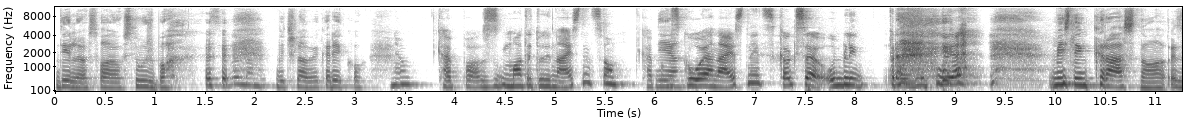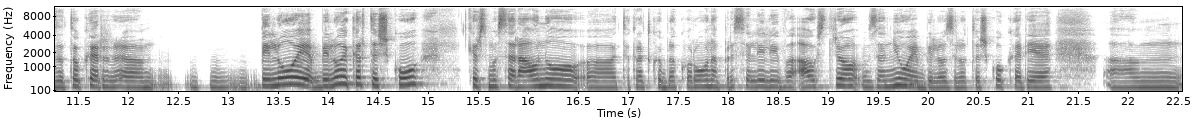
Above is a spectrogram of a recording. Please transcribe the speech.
delajo svojo službo, bi človek rekel. Ja. Kaj pa imate tudi najstnico, kaj pa ja. vzgoja najstnic, kako se obli preoblikuje? Mislim, krasno, zato ker um, bilo, je, bilo je kar težko ker smo se ravno uh, takrat, ko je bila korona, preselili v Avstrijo. Za njo je bilo zelo težko, ker je um,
